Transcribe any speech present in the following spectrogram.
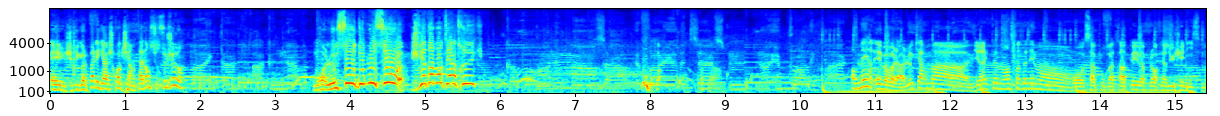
eh, je rigole pas les gars, je crois que j'ai un talent sur ce jeu. Hein. Bon, le saut, double saut Je viens d'inventer un truc Oh merde, et bah voilà, le karma, directement, instantanément. Oh, ça pour rattraper, il va falloir faire du génisme.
